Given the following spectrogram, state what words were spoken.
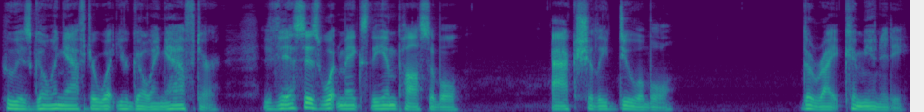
who is going after what you're going after. This is what makes the impossible actually doable the right community.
